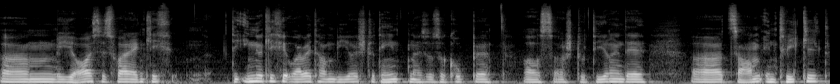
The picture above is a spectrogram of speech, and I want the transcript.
Ähm, ja, also es war eigentlich die inhaltliche Arbeit haben wir als Studenten, also so eine Gruppe aus uh, Studierende, uh, zusammen entwickelt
